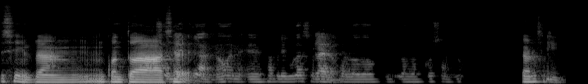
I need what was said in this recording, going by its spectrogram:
Sí, sí, en plan, en cuanto a. se ser- mezclan, ¿no? En, en esta película se Claro. mezclan dos, las dos cosas, ¿no? Claro, Sí.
